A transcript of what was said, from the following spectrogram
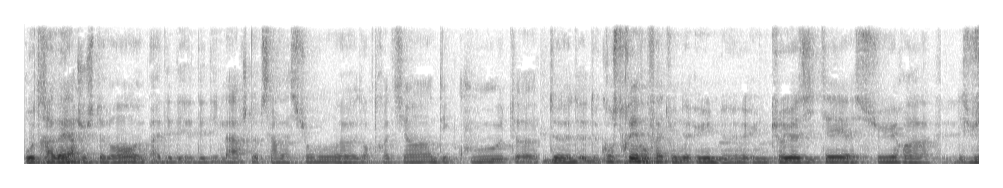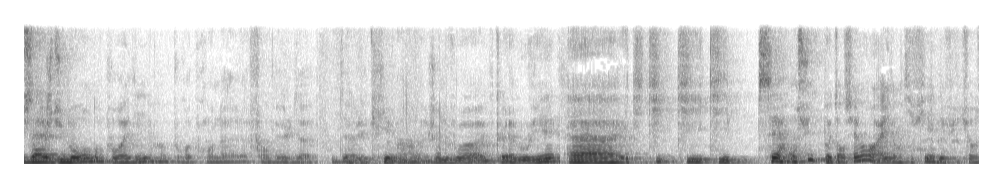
au travers justement euh, bah, des, démarches d'observation, euh, d'entretien, d'écoute, euh, de, construire en fait une, une, curiosité sur les usages du monde, on pourrait dire, hein, pour reprendre la, formule de, de l'écrivain genevois Nicolas Bouvier, et qui, qui, qui, qui, sert ensuite potentiellement à identifier des futurs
